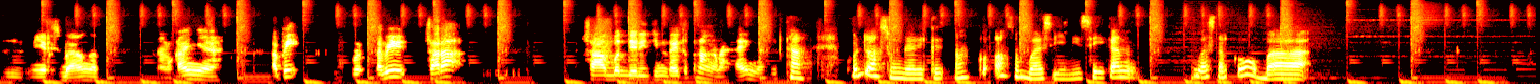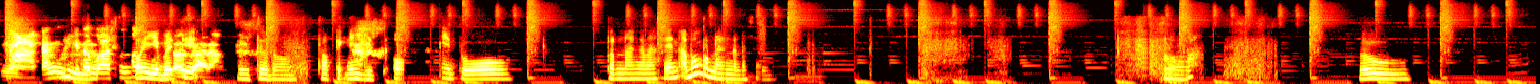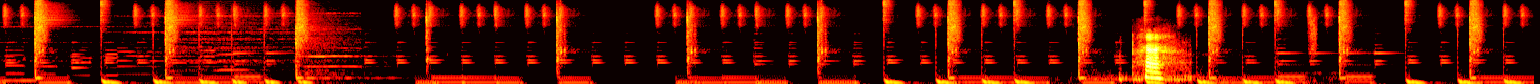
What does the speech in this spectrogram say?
Hmm, miris banget. Nah, makanya. Tapi tapi Sarah sahabat dari cinta itu pernah ngerasain gak sih? Kok udah langsung dari ke ah, kok langsung bahas ini sih kan bahas narkoba. Nah kan Oh, kita iya. bahas tentang Oh, iya, berarti- sekarang. itu dong topiknya gitu. Oh itu. Pernah ngerasain? Abang pernah ngerasain loh Loh. Hah.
